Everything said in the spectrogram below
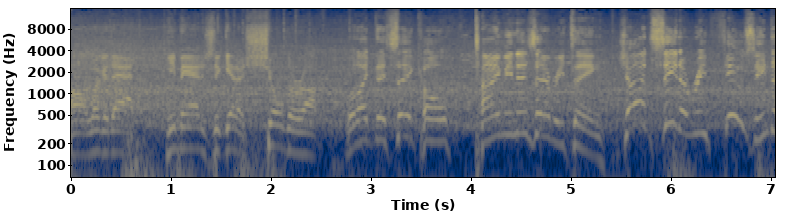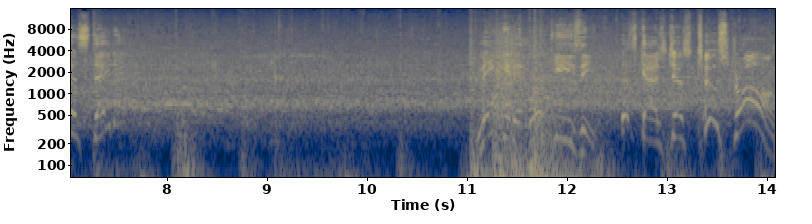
Oh, look at that. He managed to get a shoulder up. Well, like they say, Cole, timing is everything. John Cena refusing to stay down. Making it look easy. This guy's just too strong.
